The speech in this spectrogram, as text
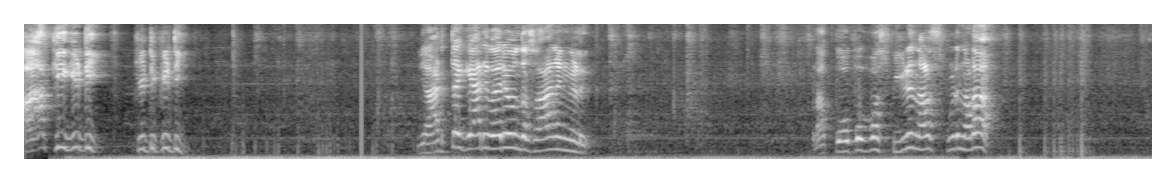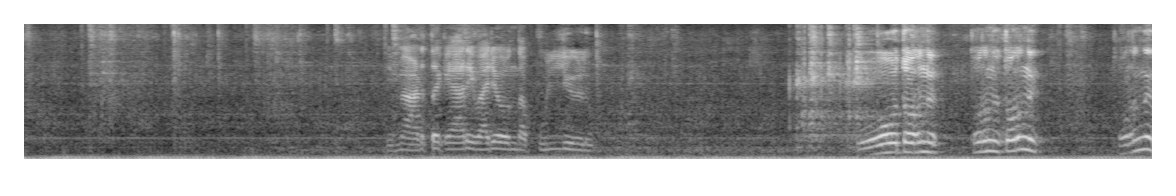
ആക്കി കിട്ടി കിട്ടി കിട്ടി ഇനി അടുത്ത കയറി വരുമെന്തോ സാധനങ്ങൾ? എടാ പോ പോ സ്പീഡ് നട സ്പീഡ് നട. അടുത്ത കയറി വരുമെന്താ പുല്ലുകൾ? ഓ തുറന്ന്. തുറന്ന് തുറന്ന്. തുറന്ന്.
